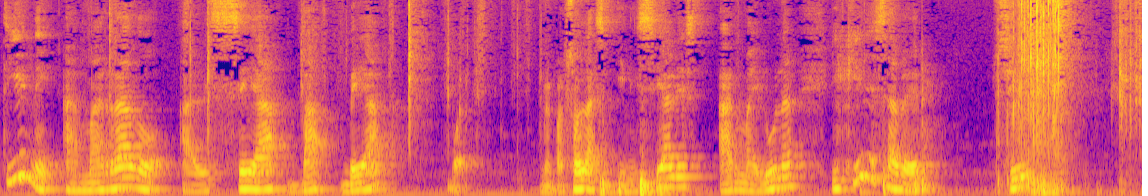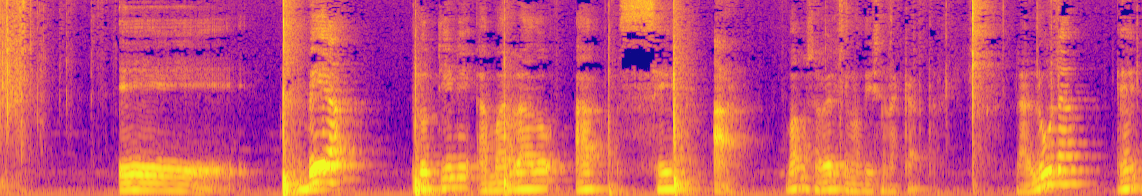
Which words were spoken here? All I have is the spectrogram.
tiene amarrado al CA BA? Bueno, me pasó las iniciales Arma y Luna y quiere saber si eh, lo tiene amarrado a CA. Vamos a ver qué nos dicen las cartas. La luna, ¿eh?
